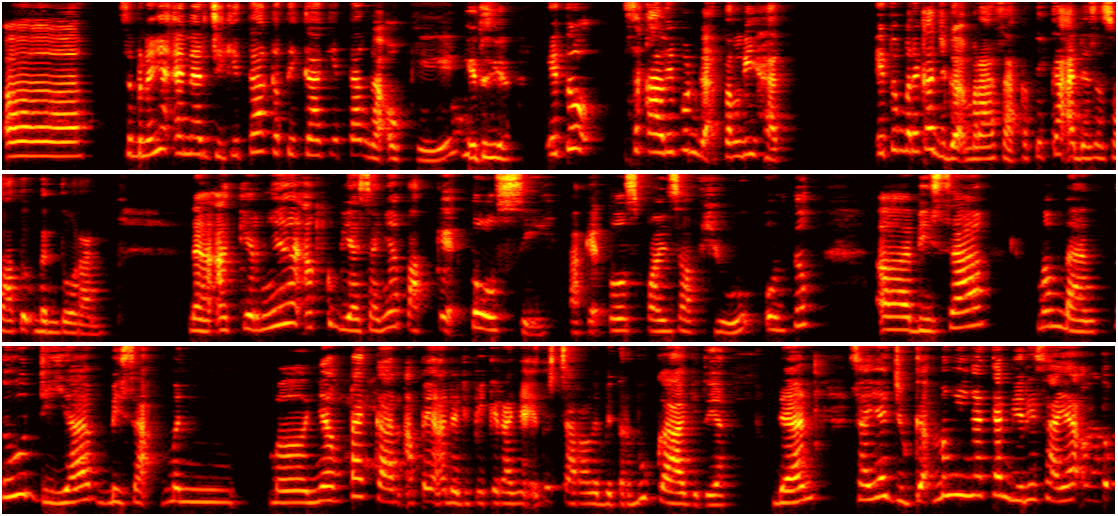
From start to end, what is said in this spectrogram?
uh, sebenarnya energi kita ketika kita nggak oke okay, gitu ya itu sekalipun nggak terlihat itu mereka juga merasa ketika ada sesuatu benturan. Nah, akhirnya aku biasanya pakai tools sih, pakai tools points of view untuk uh, bisa membantu dia bisa men menyampaikan apa yang ada di pikirannya itu secara lebih terbuka gitu ya. Dan saya juga mengingatkan diri saya untuk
